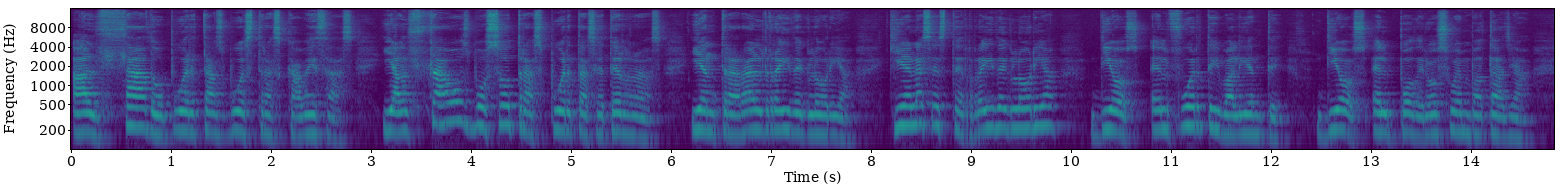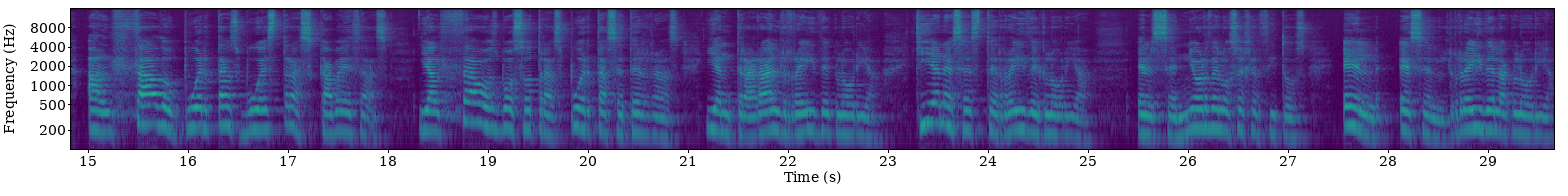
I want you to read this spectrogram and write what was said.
Alzado puertas vuestras cabezas, y alzaos vosotras puertas eternas, y entrará el Rey de Gloria. ¿Quién es este Rey de Gloria? Dios, el fuerte y valiente, Dios, el poderoso en batalla. Alzado puertas vuestras cabezas, y alzaos vosotras puertas eternas, y entrará el Rey de Gloria. ¿Quién es este Rey de Gloria? El Señor de los ejércitos, Él es el Rey de la Gloria.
